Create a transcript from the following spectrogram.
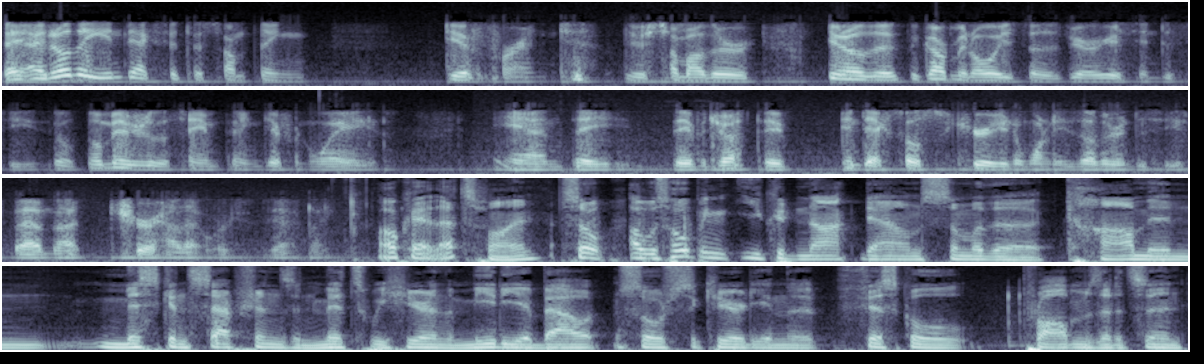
They, I know they index it to something different. There's some other, you know, the, the government always does various indices. They'll, they'll measure the same thing different ways, and they they've adjusted they've indexed Social Security to one of these other indices, but I'm not sure how that works exactly. Okay, that's fine. So I was hoping you could knock down some of the common misconceptions and myths we hear in the media about Social Security and the fiscal problems that it's in.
